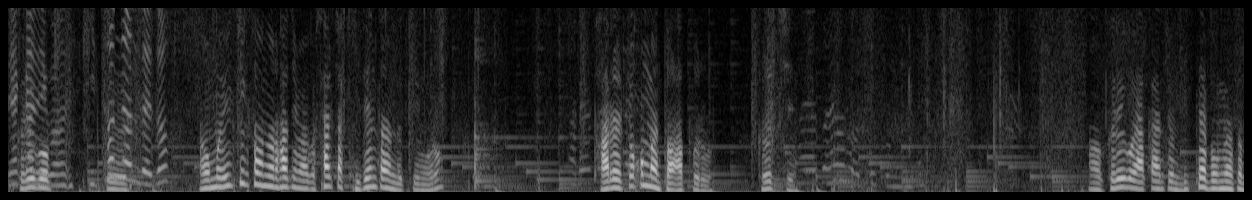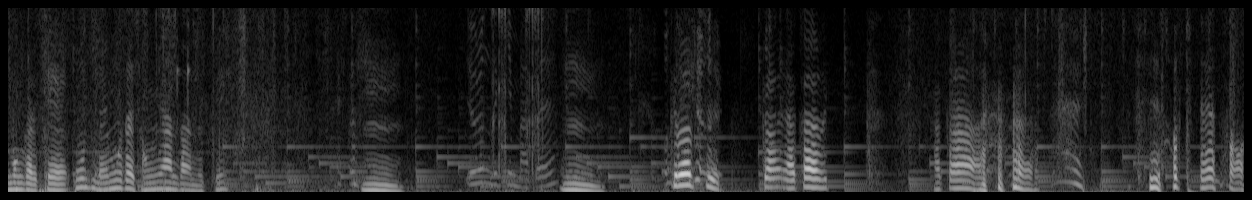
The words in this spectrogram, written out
약간 그리고 이건 2000년대죠? 너무 일직선으로 하지 말고 살짝 기댄다는 느낌으로 발을 조금만 더 앞으로. 그렇지. 어 그리고 약간 좀 밑에 보면서 뭔가 이렇게 옷 매무새 정리한다는 느낌 음 이런 느낌 맞아요? 음. 어, 그렇지. 그러니까 약간 약간 이렇게 해서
